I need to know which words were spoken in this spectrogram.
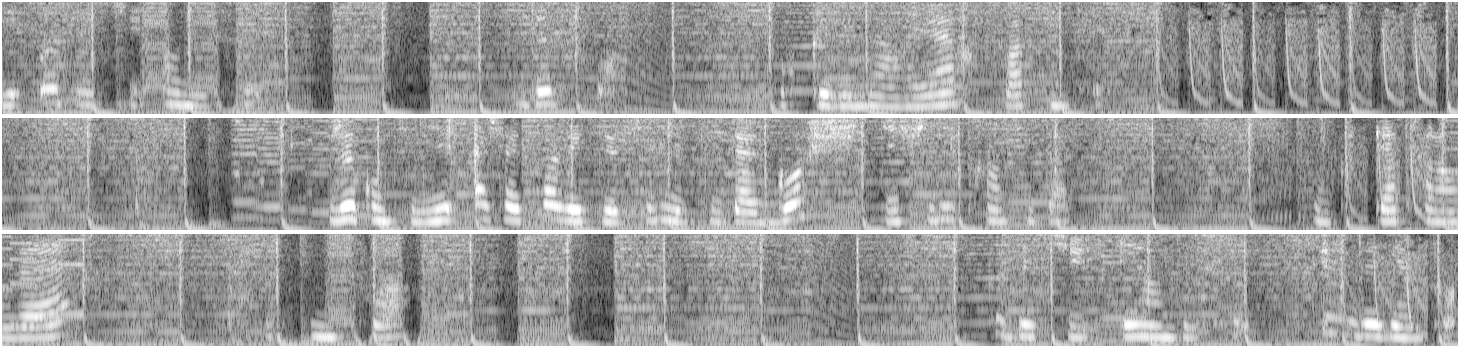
Et au-dessus, en dessous. Deux fois. Pour que le nœud arrière soit complet. Je continue à chaque fois avec le fil le plus à gauche du fil principal. Donc 4 à l'envers. Une fois dessus et en dessous une deuxième fois.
